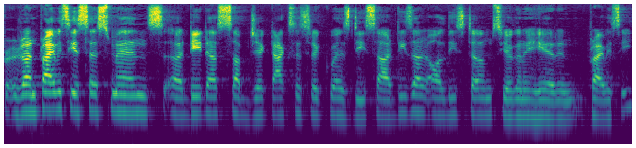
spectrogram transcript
run privacy assessments, uh, data subject, access request, DSAR. These are all these terms you're going to hear in privacy.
